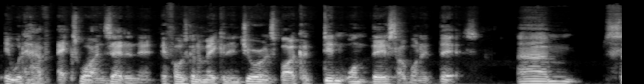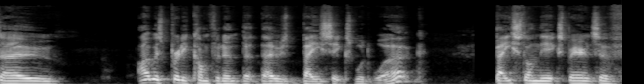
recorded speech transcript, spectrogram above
it would have X, Y, and Z in it. If I was going to make an endurance bike, I didn't want this, I wanted this. Um, so I was pretty confident that those basics would work based on the experience of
